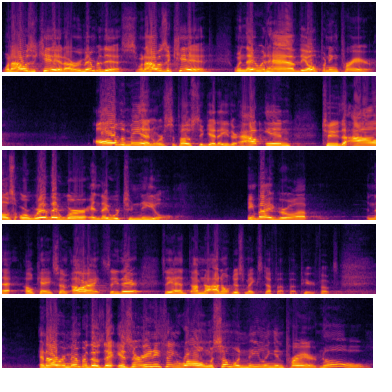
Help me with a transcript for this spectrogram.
When I was a kid, I remember this. When I was a kid, when they would have the opening prayer, all the men were supposed to get either out into the aisles or where they were, and they were to kneel. Anybody grow up and that okay? So all right, see there. See, I, I'm not. I don't just make stuff up up here, folks. And I remember those days. Is there anything wrong with someone kneeling in prayer? No.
